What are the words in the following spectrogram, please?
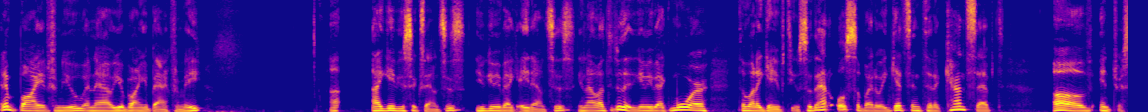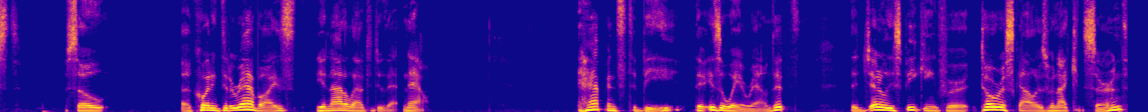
I didn't buy it from you, and now you're buying it back from me. I gave you six ounces. You give me back eight ounces. You're not allowed to do that. You give me back more than what I gave to you. So that also, by the way, gets into the concept of interest. So, according to the rabbis, you're not allowed to do that. Now, happens to be there is a way around it. That generally speaking, for Torah scholars, we're not concerned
